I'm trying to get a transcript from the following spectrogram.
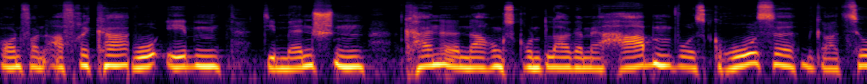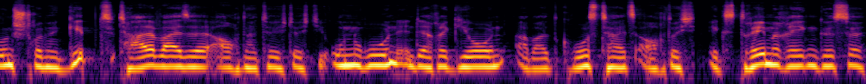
Horn von Afrika, wo eben die Menschen keine Nahrungsgrundlage mehr haben, wo es große Migrationsströme gibt, teilweise auch natürlich durch die Unruhen in der Region, aber großteils auch durch extreme Regengüsse,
